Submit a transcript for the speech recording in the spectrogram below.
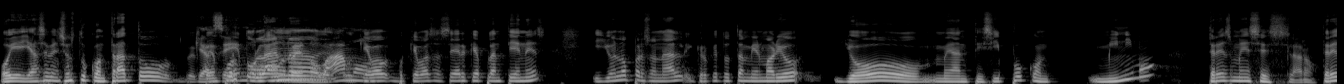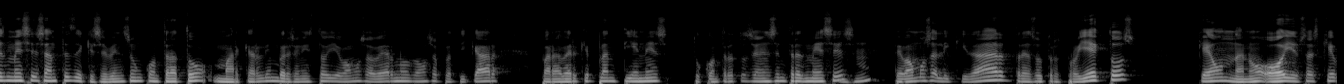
oye, ya se venció tu contrato, ¿Qué ven por tu lana, ¿qué, ¿qué, vas a hacer? ¿Qué plan tienes? Y yo en lo personal, y creo que tú también, Mario, yo me anticipo con mínimo tres meses. Claro. Tres meses antes de que se vence un contrato, marcarle al inversionista, oye, vamos a vernos, vamos a platicar para ver qué plan tienes. Tu contrato se vence en tres meses, te vamos a liquidar, traes otros proyectos. ¿Qué onda, no? Oye, ¿sabes qué,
